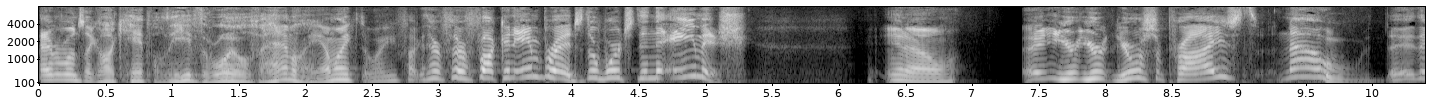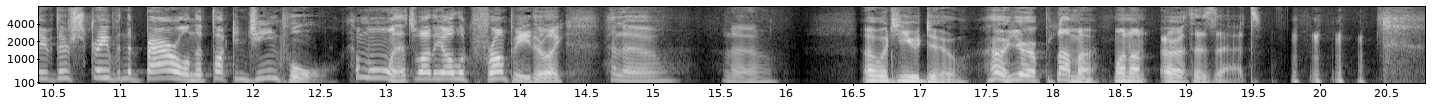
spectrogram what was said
everyone's like, "Oh, I can't believe the royal family." I'm like, "What are you fucking? They're, they're fucking inbreds. They're worse than the Amish." You know, Uh, you're you're you're surprised? No, they, they they're scraping the barrel in the fucking gene pool. Come on, that's why they all look frumpy. They're like, "Hello, hello." Oh, what do you do? Oh, you're a plumber. What on earth is that?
